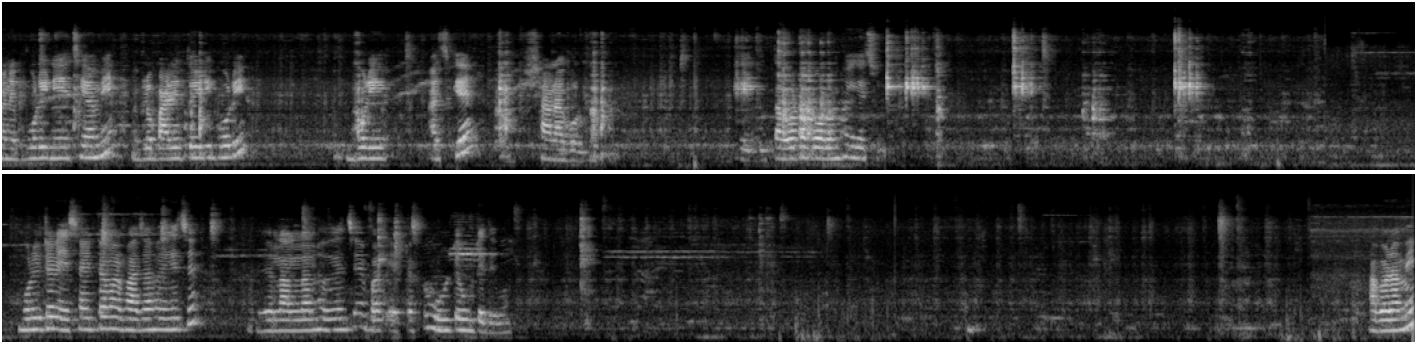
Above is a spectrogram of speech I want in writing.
মানে বড়ি নিয়েছি আমি, এগুলো বাড়ির তৈরি বড়ি। বড়ি আজকে সানা করব। তাওয়াটা গরম হয়ে গেছিল বড়িটার এ সাইডটা আমার ভাজা হয়ে গেছে লাল লাল হয়ে গেছে, এবার একটু উল্টে উল্টে দেবো। আবার আমি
